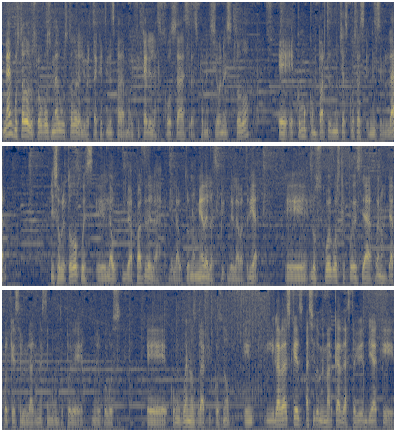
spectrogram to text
me han gustado los juegos, me ha gustado la libertad que tienes para modificarle las cosas, las conexiones, todo. Eh, eh, cómo compartes muchas cosas en el celular. Y sobre todo, pues, eh, la, la, de la autonomía de, de la batería. los juegos que puedes ya, bueno, ya cualquier celular en este momento puede tener juegos con buenos gráficos, ¿no? Y, la verdad es que ha sido mi marca de hasta hoy en día que,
